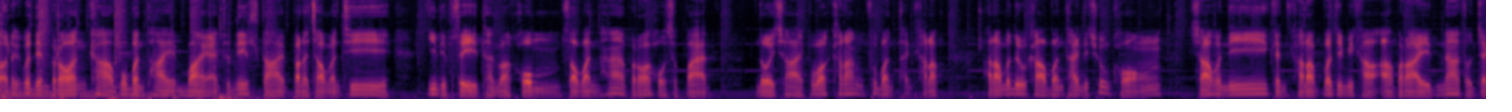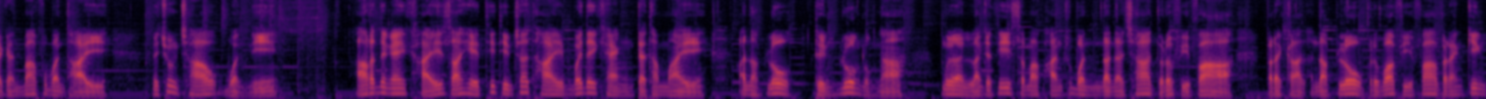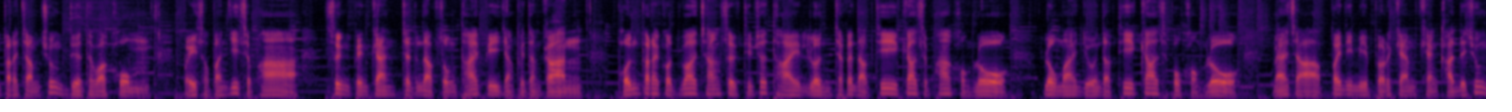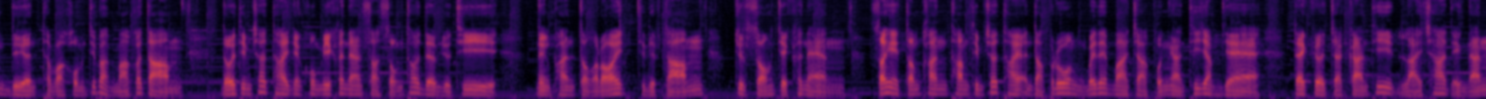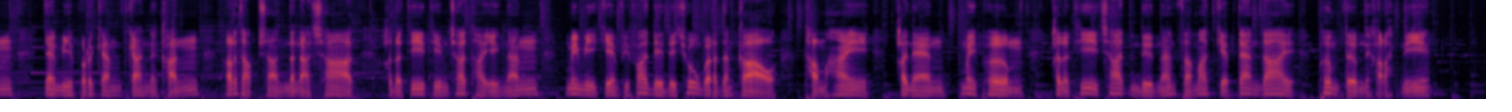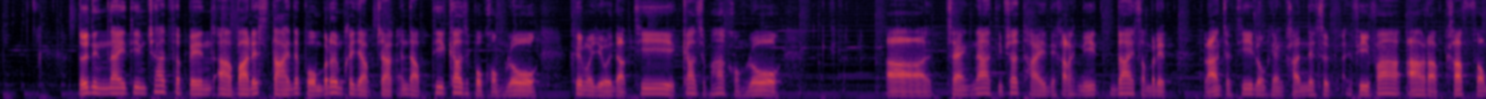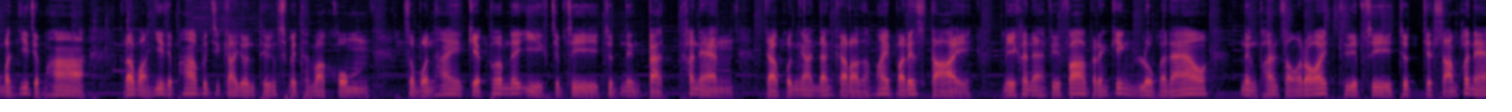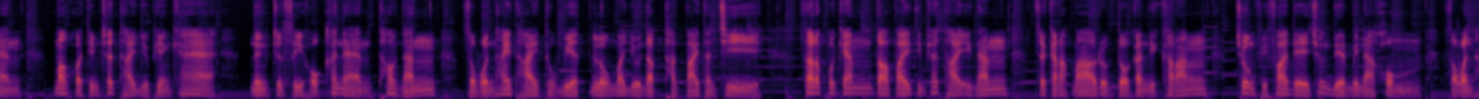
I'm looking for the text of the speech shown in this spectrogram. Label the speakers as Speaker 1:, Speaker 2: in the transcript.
Speaker 1: จาะลึกประเด็นร้อนข่าวฟุตบอลไทย by Anthony Style ประจำวันที่ 24 ธันวาคม 2568 โดยชายผู้ว่าครั่งฟุตบอลไทยครับ เรามาดูข่าวบอลไทยในช่วงของเช้าวันนี้กันครับว่าจะมีข่าวอะไรน่าสนใจกันบ้างฟุตบอลไทย ในช่วงเช้าวันนี้อารัยังไงไขสาเหตุที่ทีมชาติไทยไม่ได้แข่งแต่ทำไม อันดับโลกถึงล่วงลงนะ เมื่อหลังจากที่สมาพันธ์ฟุตบอลนานาชาติหรือฟีฟ่าประกาศอันดับโลกหรือว่าฟีฟ่าแรงกิ้งประจำช่วงเดือนธันวาคมปี 2025 ซึ่งเป็นการจัดอันดับส่งท้ายปีอย่างเป็นทางการ ผลปรากฏว่าช้างศึกทีมชาติไทยหล่นจากอันดับที่ 95 ของโลก ลงมาอยู่อันดับที่ 96 ของโลก แม้จะไม่ได้มีโปรแกรมแข่งขันในช่วงเดือนธันวาคมที่ผ่านมาก็ตาม โดยทีมชาติไทยยังคงมีคะแนนสะสมเท่าเดิมอยู่ที่ 1,243.27 คะแนน สาเหตุสำคัญทำทีมชาติไทยอันดับร่วงไม่ได้มาจากผลงานที่ย่ำแย่ แต่เกิดจากการที่หลายชาติเองนั้น ยังมีโปรแกรมการแข่งขัน ระดับชานานาชาติ ขณะที่ทีมชาติไทยเองนั้น ไม่มีเกมฟีฟ่าเดย์ในช่วงเวลาดังกล่าวทำให้คะแนนไม่เพิ่ม ขณะที่ชาติอื่นๆนั้นสามารถเก็บแต้มได้เพิ่มเติมในครั้งนี้โดยหนึ่งในทีมชาติสเปนอาบาเดสไตน์นะผมเริ่มขยับจากอันดับที่ 96 ของโลก ขึ้นมาอยู่อันดับที่ 95 ของโลกแซงหน้าทีมชาติไทยในครั้งนี้ได้สำเร็จหลังจากที่ลงแข่งขันในศึกฟีฟ่าอาหรับคัพ 2025 ระหว่าง 25 พฤศจิกายนถึง 11 ธันวาคมส่งผลให้เก็บเพิ่มได้อีก 14.18 คะแนน จากผลงานดังกล่าวทำให้ปาเลสไตน์มีคะแนนฟีฟ่าแรงกิ้งรวมกันแล้ว 1,244.73 คะแนน มากกว่าทีมชาติไทยอยู่เพียงแค่ 1.46 คะแนนเท่านั้น ส่งผลให้ไทยถูกเบียดลงมาอยู่ดับถัดไปทันทีสำหรับโปรแกรมต่อไปทีมชาติไทยอีกนั้น จะกลับมารวมตัวกันอีกครั้ง ช่วงฟีฟ่าเดย์ช่วงเดือนมีนาคม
